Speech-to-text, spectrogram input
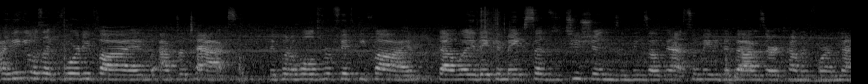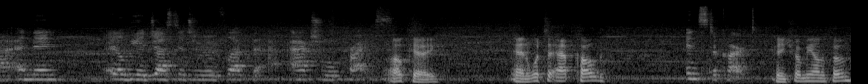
I think it was like forty-five after tax. They put a hold for fifty-five. That way they can make substitutions and things like that. So maybe the bags are accounted for in that, and then it'll be adjusted to reflect the actual price. Okay. And what's the app called? Instacart. Can you show me on the phone?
